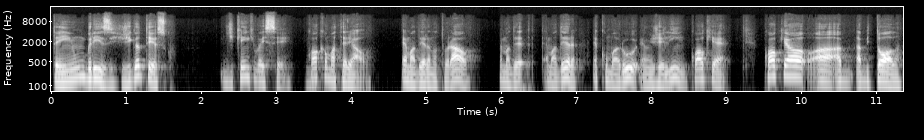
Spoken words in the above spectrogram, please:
tem um brise gigantesco. De quem que vai ser? Qual que é o material? É madeira natural? É madeira? É, madeira? é cumaru? É angelim? Qual que é? Qual que é a, a- a bitola?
